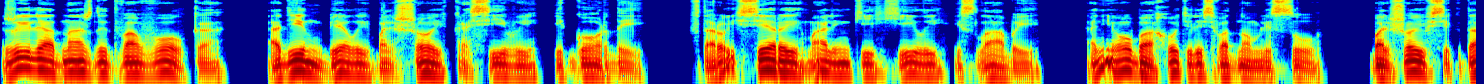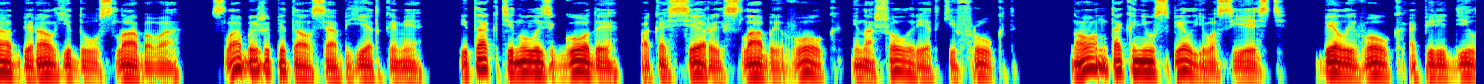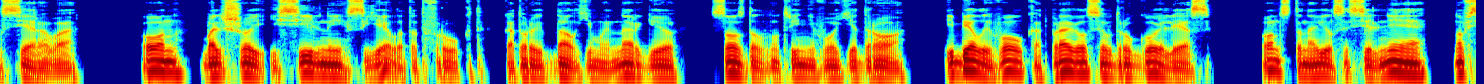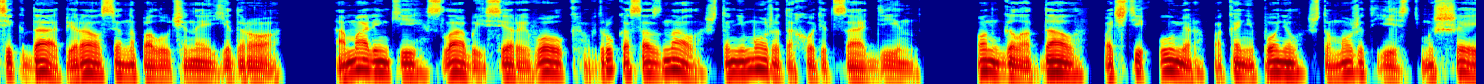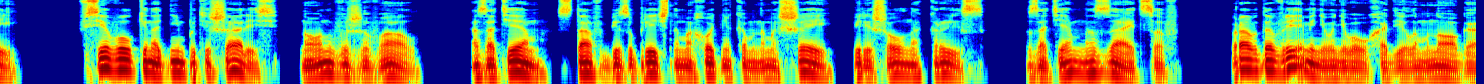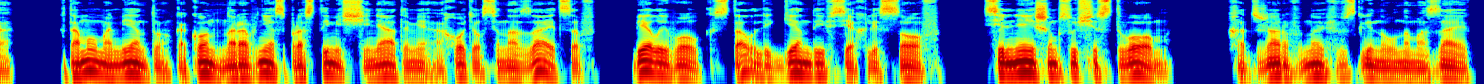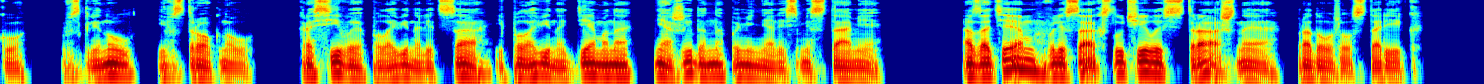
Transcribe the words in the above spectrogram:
Жили однажды два волка. Один белый, большой, красивый и гордый. Второй серый, маленький, хилый и слабый. Они оба охотились в одном лесу. Большой всегда отбирал еду у слабого, Слабый же питался объедками. И так тянулось годы, пока серый слабый волк не нашел редкий фрукт. Но он так и не успел его съесть. Белый волк опередил серого. Он, большой и сильный, съел этот фрукт, который дал ему энергию, создал внутри него ядро. И белый волк отправился в другой лес. Он становился сильнее но всегда опирался на полученное ядро. А маленький, слабый серый волк вдруг осознал, что не может охотиться один. Он голодал, почти умер, пока не понял, что может есть мышей. Все волки над ним потешались, но он выживал. А затем, став безупречным охотником на мышей, перешел на крыс, затем на зайцев, Правда, времени у него уходило много. К тому моменту, как он наравне с простыми щенятами охотился на зайцев, белый волк стал легендой всех лесов, сильнейшим существом. Хаджар вновь взглянул на мозаику, взглянул и вздрогнул. Красивая половина лица и половина демона неожиданно поменялись местами. А затем в лесах случилось страшное, продолжил старик.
